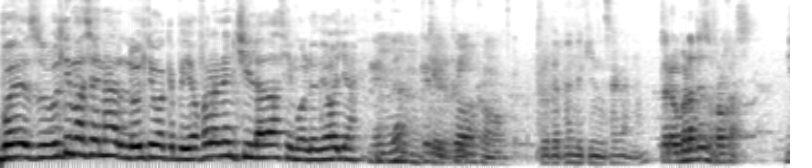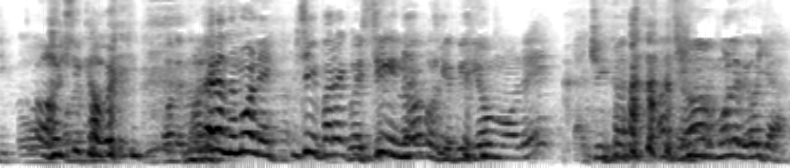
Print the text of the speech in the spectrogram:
Pues su última cena, lo último que pidió fueron enchiladas y mole de olla. ¿Neta? Mm, qué rico. Pero depende de quién nos haga, ¿no? Pero verdes o rojas. O- Ay, o sí, de cabrón. mole. O de mole. Eran de mole. Sí, para Pues sí, ¿no? Porque pidió mole. Ah, no, mole de olla.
